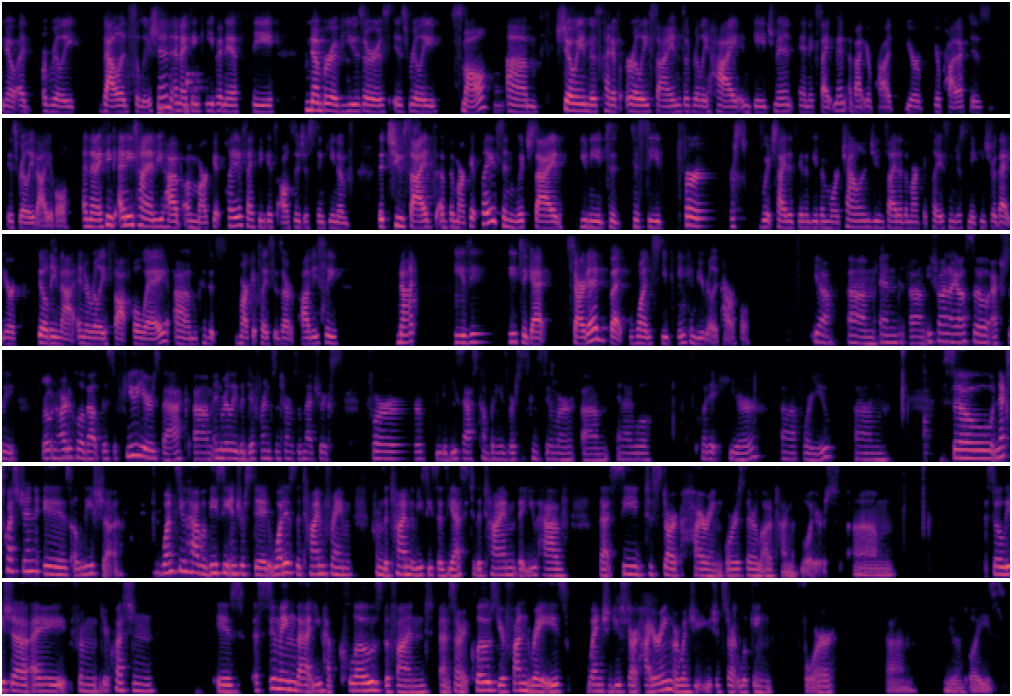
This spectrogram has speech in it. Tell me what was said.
you know, a, a really valid solution. And I think even if the number of users is really small, um, showing those kind of early signs of really high engagement and excitement about your prod your your product is is really valuable. And then I think anytime you have a marketplace, I think it's also just thinking of the two sides of the marketplace and which side you need to, to see first, which side is going to be the more challenging side of the marketplace, and just making sure that you're building that in a really thoughtful way because um, it's marketplaces are obviously not easy to get started, but once you can, can be really powerful. Yeah, um, and um, Ishwan, I also actually wrote an article about this a few years back um, and really the difference in terms of metrics for B2B SaaS companies versus consumer. Um, and I will put it here uh, for you. Um, so next question is Alicia. Once you have a VC interested, what is the time frame from the time the VC says yes to the time that you have that seed to start hiring, or is there a lot of time with lawyers? Um, so alicia i from your question is assuming that you have closed the fund uh, sorry closed your fundraise when should you start hiring or when should you should start looking for um, new employees?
